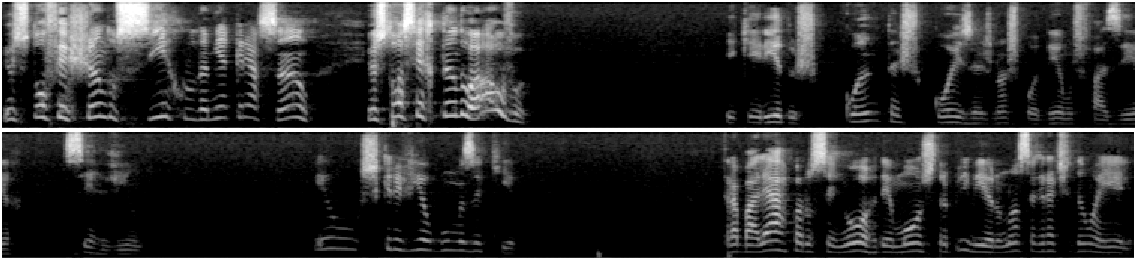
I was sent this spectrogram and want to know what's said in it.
Eu estou fechando o círculo da minha criação. Eu estou acertando o alvo. E queridos, quantas coisas nós podemos fazer servindo? Eu escrevi algumas aqui. Trabalhar para o Senhor demonstra, primeiro, nossa gratidão a Ele.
